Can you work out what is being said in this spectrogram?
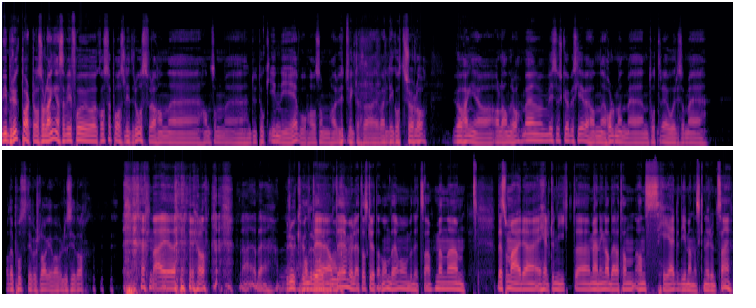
mye brukbart og så lenge, så vi får jo koste på oss litt ros fra han, uh, han som uh, du tok inn i EVO, og som har utvikla seg veldig godt sjøl òg. Uavhengig av alle andre òg. Men hvis du skulle beskrive han Holmen med en to-tre ord som er av det positive slaget, hva vil du si da? Nei, ja. Nei, det, Bruk 100 alltid, år. Alltid mulighet til å skryte av noen, det må man benytte seg av. Men uh, det som er uh, helt unikt uh, mening, da, det er at han, han, ser de menneskene rundt seg,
